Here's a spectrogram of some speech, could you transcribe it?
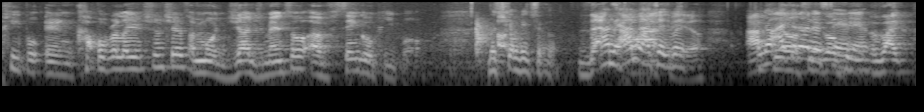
people in couple relationships are more judgmental of single people. which can be uh, true. That's I mean, how I'm not I but- feel. I No, I can single understand people that. like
